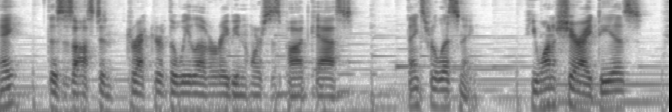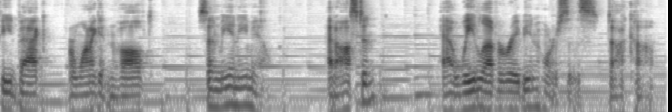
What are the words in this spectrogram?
Hey. This is Austin, director of the We Love Arabian Horses podcast. Thanks for listening. If you want to share ideas, feedback, or want to get involved, send me an email at austin at welovearabianhorses.com.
